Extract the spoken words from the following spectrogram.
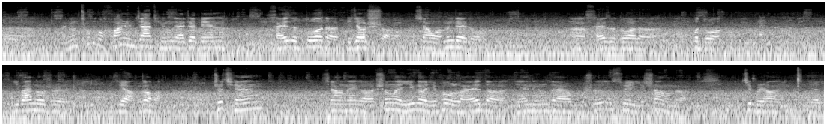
呃，反正中国华人家庭在这边孩子多的比较少，像我们这种，呃，孩子多的不多，一般都是两个吧。之前像那个生了一个以后来的，年龄在五十岁以上的，基本上也就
